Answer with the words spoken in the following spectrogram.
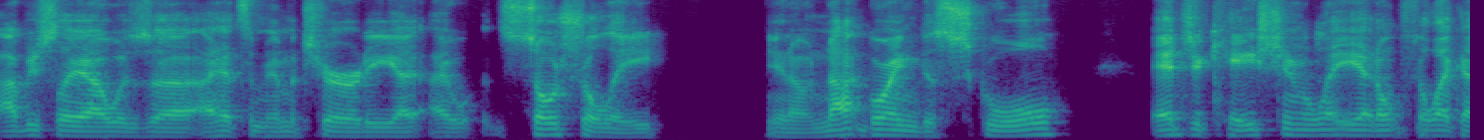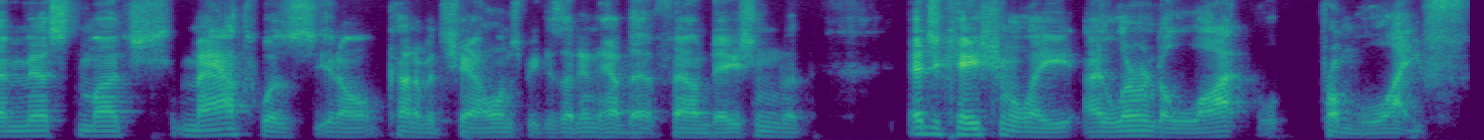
obviously I was uh, I had some immaturity. I, I socially, you know, not going to school educationally. I don't feel like I missed much. Math was you know kind of a challenge because I didn't have that foundation. But educationally, I learned a lot from life.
